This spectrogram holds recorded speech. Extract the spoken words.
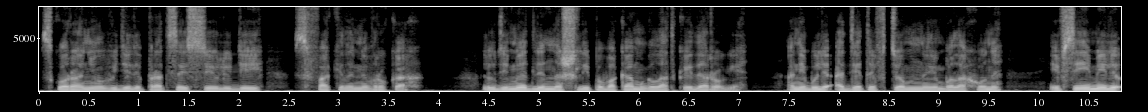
Скоро они увидели процессию людей с факелами в руках. Люди медленно шли по бокам гладкой дороги. Они были одеты в темные балахоны, и все имели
